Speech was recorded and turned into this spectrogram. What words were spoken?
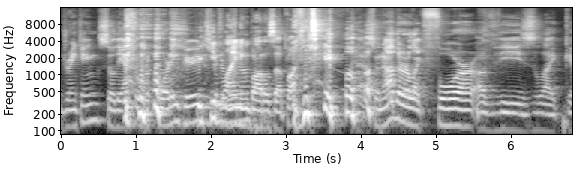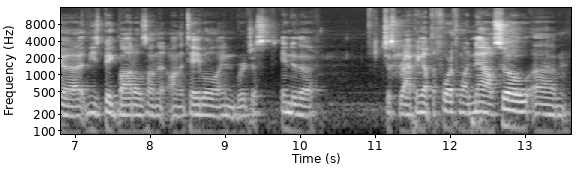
drinking, so the actual recording period we keep lining bottles up on the table Yeah, so now there are like four of these like uh, these big bottles on the on the table, and we're just into the just wrapping up the fourth one now. So um,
